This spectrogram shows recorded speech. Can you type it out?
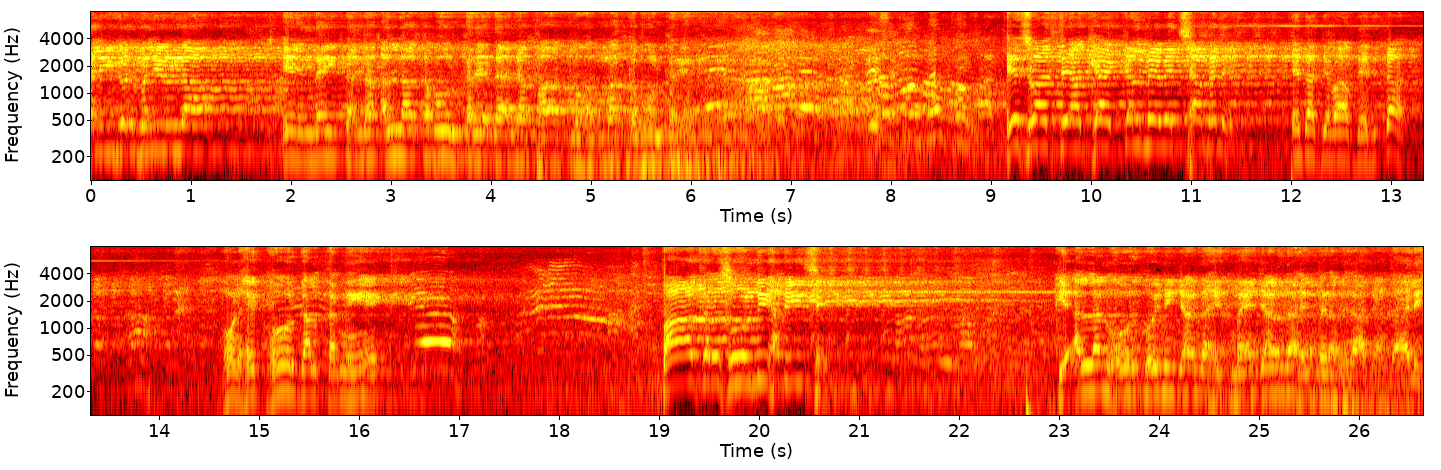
علی گل ولی اللہ اے نہیں تا نہ اللہ قبول کرے دا نہ پاک محمد قبول کرے۔ دا اس واسطے آکھا ہے، کلمے وچ شامل ہے ایدہ جواب دے دیتا ہون ایک اور گل کرنی ہے۔ پاک رسول دی حدیث ہے کہ اللہ نو اور کوئی نہیں جانتا ایک میں جانتا ایک میرا بھرا جانتا علی۔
